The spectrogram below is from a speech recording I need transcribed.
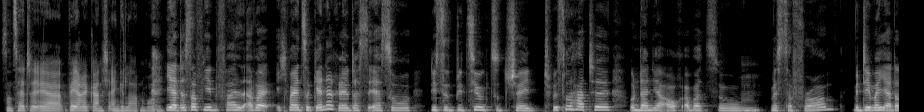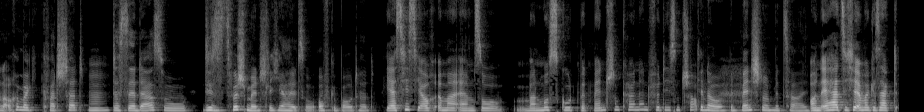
Sonst hätte er, wäre er gar nicht eingeladen worden. Ja, das auf jeden Fall. Aber ich meine so generell, dass er so diese Beziehung zu Jay Twistle hatte und dann ja auch aber zu Mhm. Mr. Fromm, mit dem er ja dann auch immer gequatscht hat, Mhm. dass er da so dieses Zwischenmenschliche halt so aufgebaut hat. Ja, es hieß ja auch immer ähm, so, man muss gut mit Menschen können für diesen Job. Genau, mit Menschen und mit Zahlen. Und er hat sich ja immer gesagt,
